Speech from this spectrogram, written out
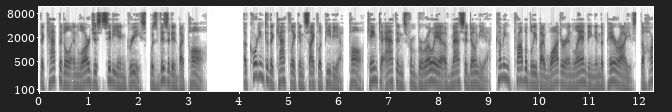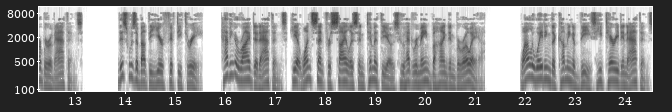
the capital and largest city in Greece, was visited by Paul. According to the Catholic Encyclopedia, Paul came to Athens from Beroea of Macedonia, coming probably by water and landing in the Peiraeus, the harbour of Athens. This was about the year 53. Having arrived at Athens, he at once sent for Silas and Timotheos who had remained behind in Beroea. While awaiting the coming of these he tarried in Athens,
